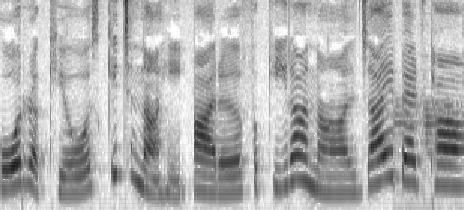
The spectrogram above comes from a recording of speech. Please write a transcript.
ਹੋਰ ਰਖਿਓ ਕਿਛ ਨਾਹੀ। ਆਰ ਫਕੀਰਾਂ ਨਾਲ ਜਾਏ ਬੈਠਾ।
